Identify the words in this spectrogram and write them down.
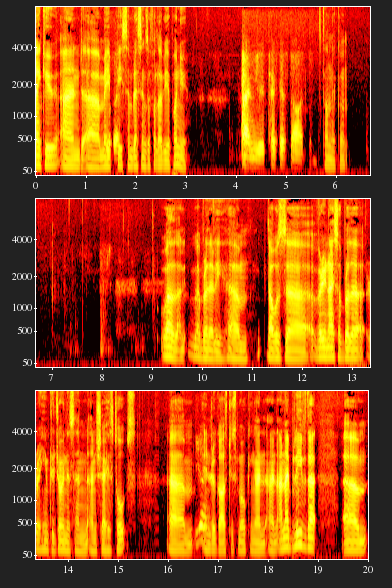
Thank you, and uh, may peace and blessings of Allah be upon you. And you take care, Assalamu well, Brother Ali, um, that was uh, very nice of Brother Rahim to join us and, and share his thoughts um, yeah. in regards to smoking. And, and, and I believe that um,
